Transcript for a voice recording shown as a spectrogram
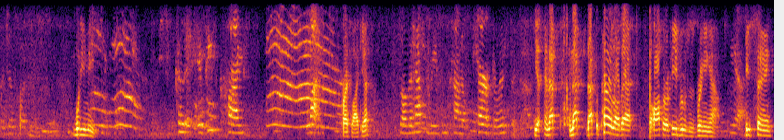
but just what, What do you mean? because if he's Christ-like, Christ-like, yes? so there has to be some kind of characteristic. Yes, and that's and that's that's the parallel that the author of Hebrews is bringing out. Yeah. He's saying,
